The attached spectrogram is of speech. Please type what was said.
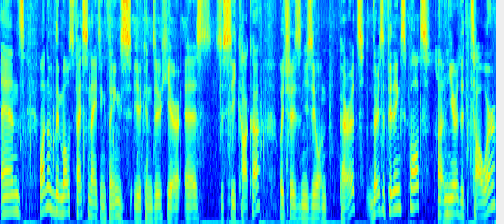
And one of the most fascinating things you can do here is to see kaka, which is New Zealand parrot. There's a feeding spot uh, near the tower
